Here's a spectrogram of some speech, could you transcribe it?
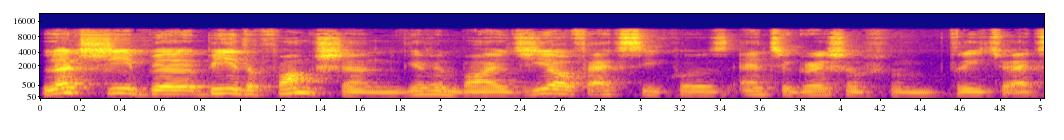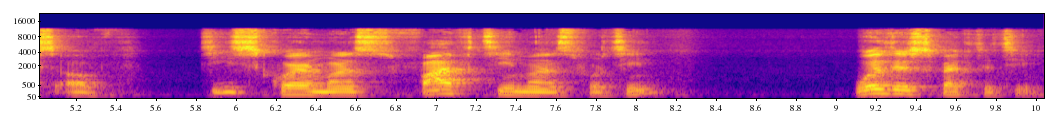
Let g be the function given by g of x equals integration from 3 to x of t squared minus 5t minus 14 with respect to t.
